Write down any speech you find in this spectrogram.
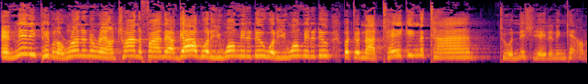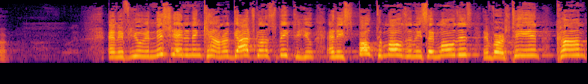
And many people are running around trying to find out, God, what do you want me to do? What do you want me to do? But they're not taking the time to initiate an encounter. And if you initiate an encounter, God's going to speak to you. And he spoke to Moses and he said, Moses, in verse 10, come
